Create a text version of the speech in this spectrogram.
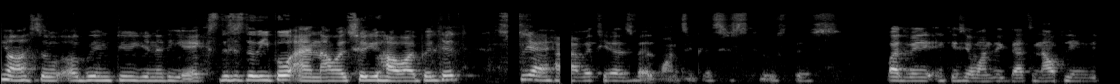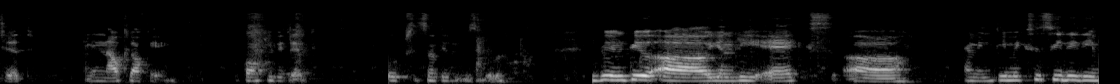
Yeah, so uh, Ubuntu Unity X. This is the repo, and now I'll show you how I built it. So yeah, I have it here as well. One second, let's just close this. By the way, in case you're wondering, that's now playing widget. I mean now clocking. Conky widget. Oops, it's not even visible. Ubuntu uh, Unity X. Uh, I mean remixes, CD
